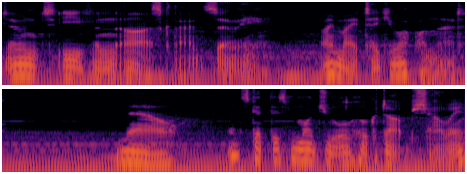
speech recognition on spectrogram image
Don't even ask that, Zoe. I might take you up on that. Now, let's get this module hooked up, shall we?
